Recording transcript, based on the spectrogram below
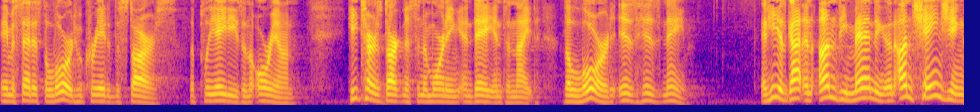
Amos said, It's the Lord who created the stars, the Pleiades, and the Orion. He turns darkness into morning and day into night. The Lord is his name. And he has got an undemanding, an unchanging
